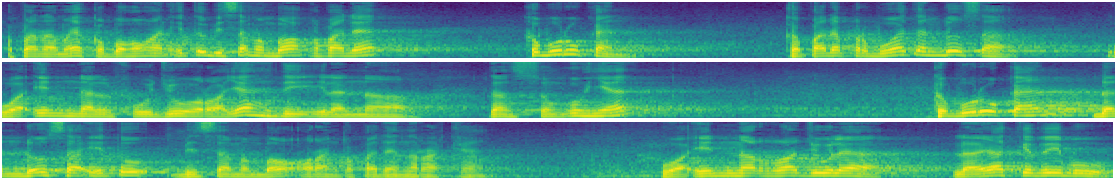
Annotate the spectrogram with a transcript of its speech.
apa namanya kebohongan itu bisa membawa kepada keburukan kepada perbuatan dosa. Wa innal fujura yahdi ila nar. Dan sungguhnya keburukan dan dosa itu bisa membawa orang kepada neraka wa innar rajula la yakdhibu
